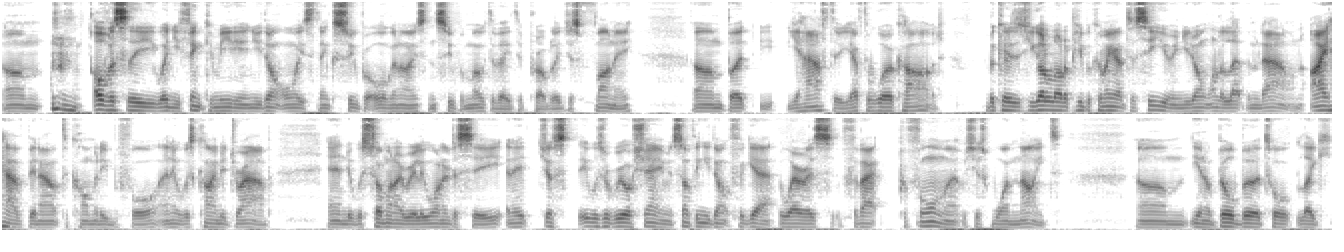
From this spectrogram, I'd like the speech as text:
Um, obviously, when you think comedian, you don't always think super organized and super motivated. Probably just funny, um, but you have to. You have to work hard because you got a lot of people coming out to see you, and you don't want to let them down. I have been out to comedy before, and it was kind of drab, and it was someone I really wanted to see, and it just it was a real shame. It's something you don't forget. Whereas for that performer, it was just one night. Um, you know, Bill Burr talked like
